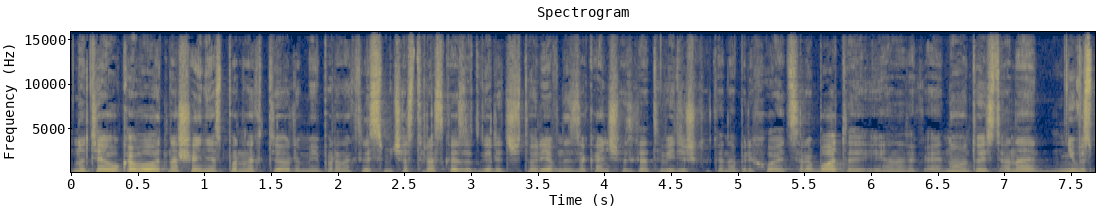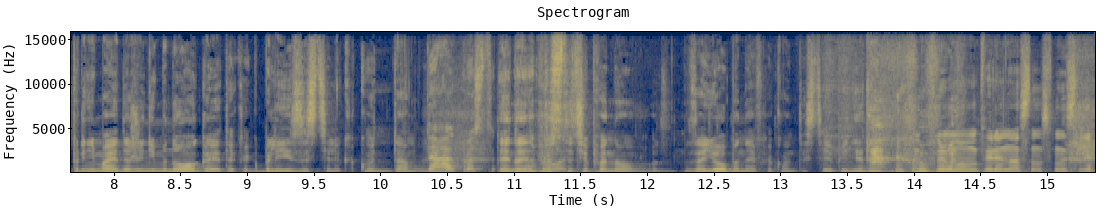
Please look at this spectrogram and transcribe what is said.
Но те, у кого отношения с порноактерами и порноактрисами, часто рассказывают, говорят, что ревность заканчивается, когда ты видишь, как она приходит с работы, и она такая, ну, то есть она не воспринимает даже немного это как близость или какую-то там... Да, просто Да, работа. просто типа, ну, заебанная в каком-то степени, да. в прямом переносном смысле.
